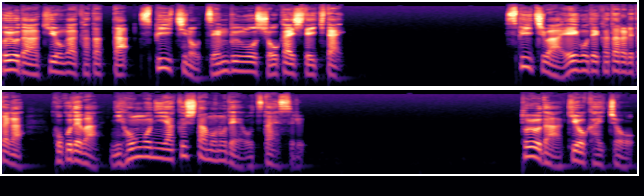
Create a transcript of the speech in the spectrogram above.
豊田昭夫が語ったスピーチの全文を紹介していきたい。スピーチは英語で語られたがここでは日本語に訳したものでお伝えする。豊田昭夫会長。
